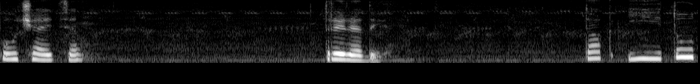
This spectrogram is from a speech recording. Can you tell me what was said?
Получається три ряди. Так, і тут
